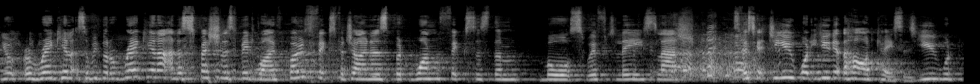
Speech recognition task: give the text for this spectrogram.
You're a regular. So we've got a regular and a specialist midwife. Both fix vaginas, but one fixes them more swiftly. Slash, do you? What do you get the hard cases? You would.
